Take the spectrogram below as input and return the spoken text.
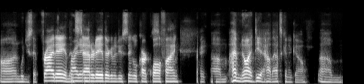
on would you say Friday, and then Friday. Saturday they're gonna do single car qualifying. Right. Um, I have no idea how that's gonna go. Um,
